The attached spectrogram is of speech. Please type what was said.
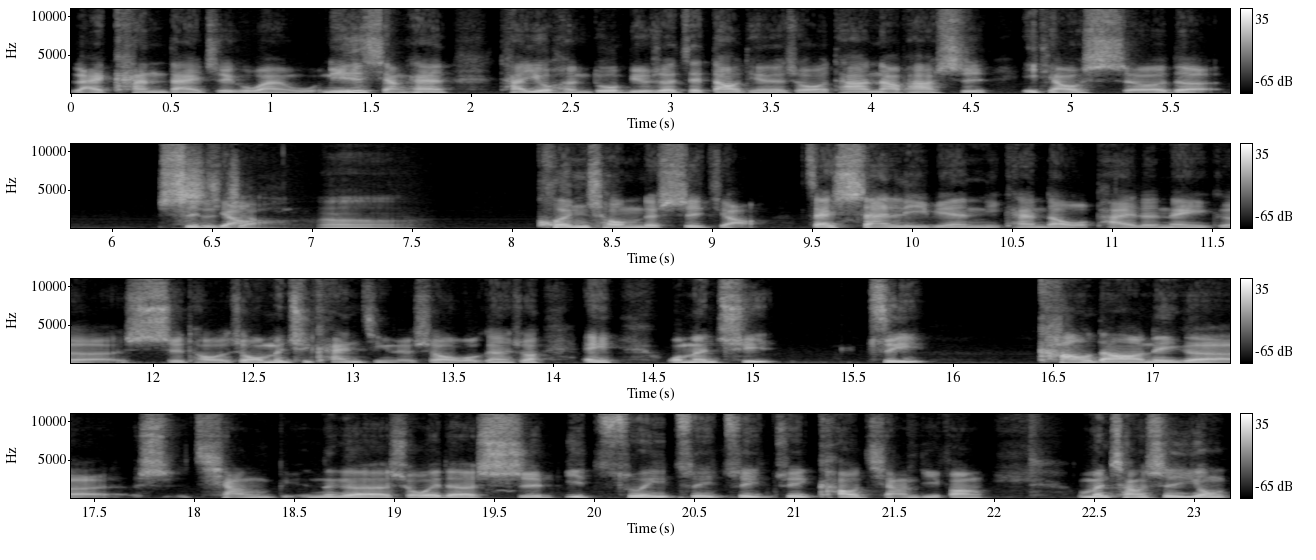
来看待这个万物，你是想看它有很多，比如说在稻田的时候，它哪怕是一条蛇的视角，嗯，昆虫的视角，在山里边，你看到我拍的那个石头的时候，我们去看景的时候，我跟他说，哎，我们去最靠到那个墙壁，那个所谓的石壁最最最最靠墙的地方，我们尝试用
